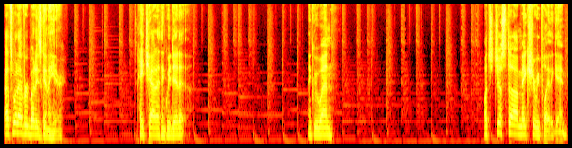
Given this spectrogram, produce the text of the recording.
That's what everybody's going to hear. Hey Chad, I think we did it. I think we win. Let's just uh, make sure we play the game.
